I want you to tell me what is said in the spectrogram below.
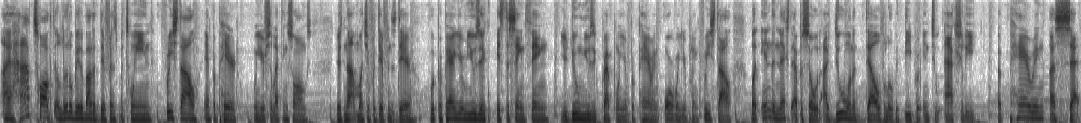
I have talked a little bit about the difference between freestyle and prepared when you're selecting songs. There's not much of a difference there. With preparing your music, it's the same thing you're doing music prep when you're preparing or when you're playing freestyle. But in the next episode, I do want to delve a little bit deeper into actually preparing a set.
